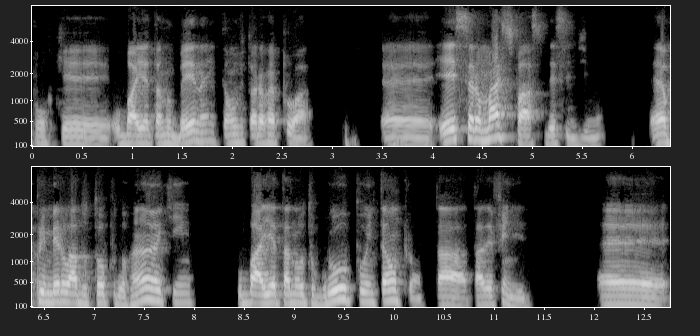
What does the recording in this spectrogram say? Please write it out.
porque o Bahia está no B, né? Então o Vitória vai para o A. É, esse era o mais fácil de decidir, né? É o primeiro lá do topo do ranking, o Bahia está no outro grupo, então pronto, tá, tá definido. É,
